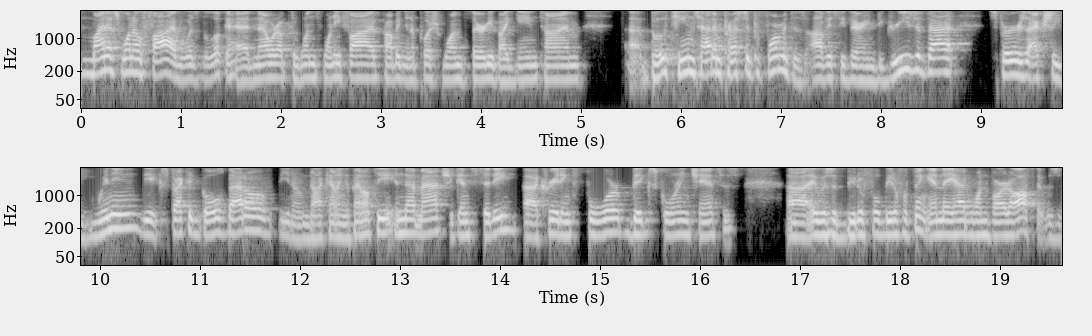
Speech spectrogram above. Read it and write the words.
minus 105 was the look ahead. Now we're up to 125, probably going to push 130 by game time. Uh, both teams had impressive performances, obviously varying degrees of that. Spurs actually winning the expected goals battle, you know, not counting a penalty in that match against City, uh, creating four big scoring chances. Uh, it was a beautiful, beautiful thing. And they had one VAR'd off that was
